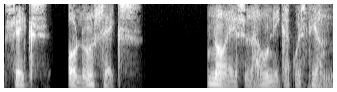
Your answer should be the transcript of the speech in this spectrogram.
Sex o no sex no es la única cuestión.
